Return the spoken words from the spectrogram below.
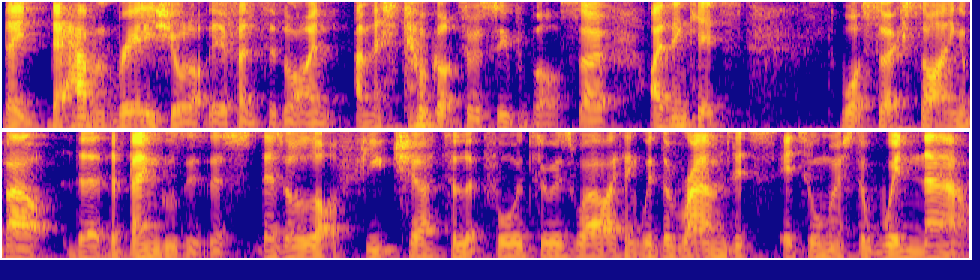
they they haven't really shored up the offensive line and they still got to a Super Bowl. So I think it's what's so exciting about the the Bengals is there's there's a lot of future to look forward to as well. I think with the Rams it's it's almost a win now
